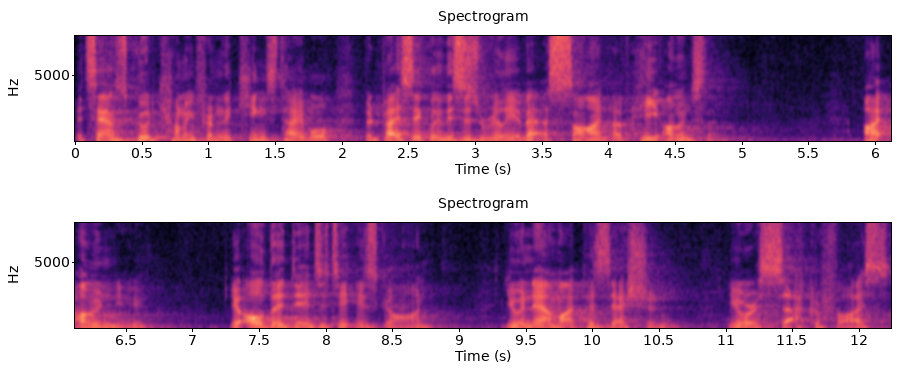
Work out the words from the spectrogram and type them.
It sounds good coming from the king's table, but basically, this is really about a sign of he owns them. I own you. Your old identity is gone. You are now my possession. You are a sacrifice.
